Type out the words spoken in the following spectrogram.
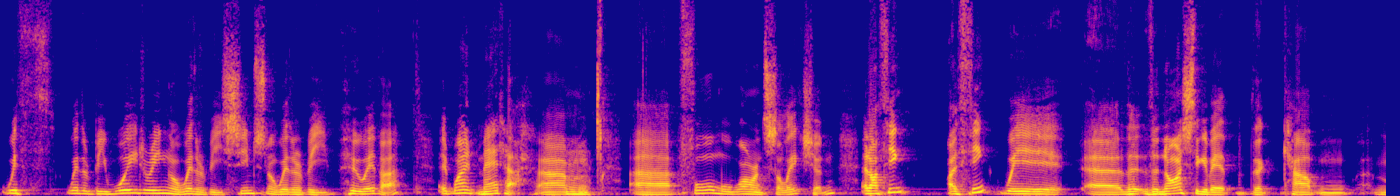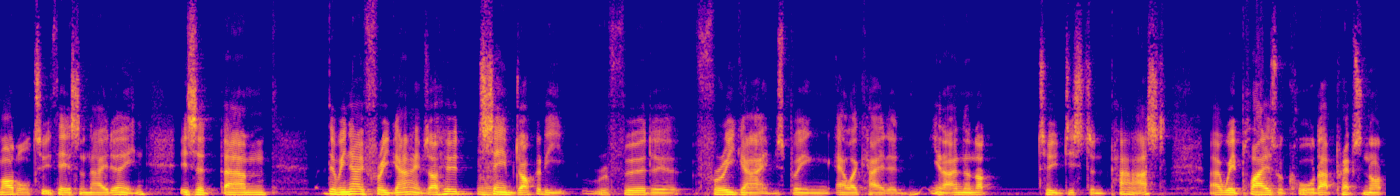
with whether it be Weitering or whether it be Simpson or whether it be whoever, it won't matter. Um, uh, form will warrant selection, and I think I think where uh, the the nice thing about the Carlton model 2018 is that um, there'll be no free games. I heard Sam Docherty refer to free games being allocated, you know, in the not too distant past, uh, where players were called up, perhaps not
